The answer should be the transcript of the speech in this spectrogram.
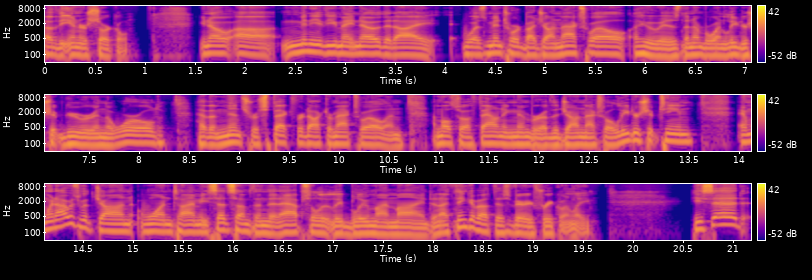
of the inner circle. You know, uh, many of you may know that I was mentored by John Maxwell, who is the number one leadership guru in the world. Have immense respect for Dr. Maxwell, and I'm also a founding member of the John Maxwell leadership team. And when I was with John one time, he said something that absolutely blew my mind, and I think about this very frequently. He said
